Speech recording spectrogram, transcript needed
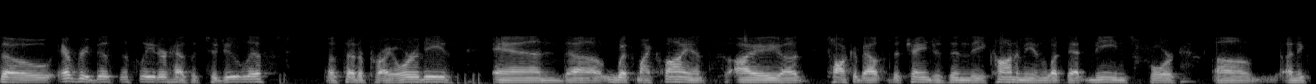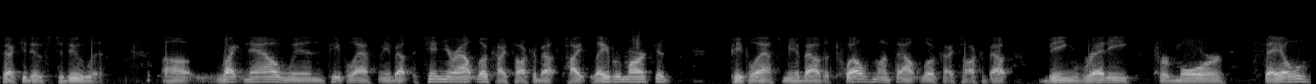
So every business leader has a to-do list, a set of priorities, and uh, with my clients, I uh, talk about the changes in the economy and what that means for um, an executive's to-do list. Uh, right now, when people ask me about the 10-year outlook, I talk about tight labor markets people ask me about a 12 month outlook. I talk about being ready for more sales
